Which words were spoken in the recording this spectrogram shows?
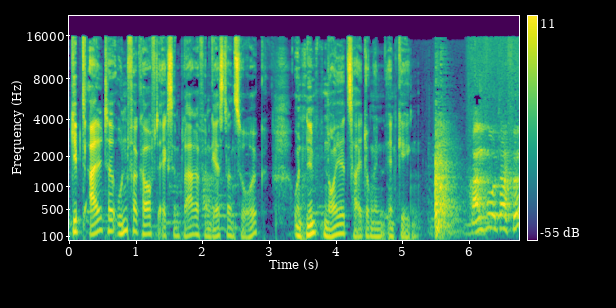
gibt alte, unverkaufte Exemplare von gestern zurück und nimmt neue Zeitungen entgegen. Frankfurter 5?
